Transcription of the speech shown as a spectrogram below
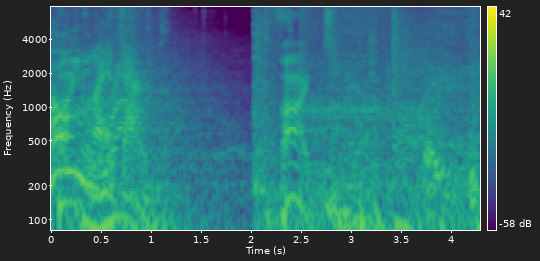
homelander. Fight!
